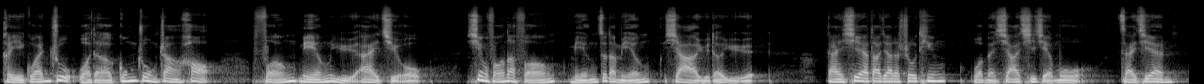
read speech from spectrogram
可以关注我的公众账号“冯明宇艾灸”，姓冯的冯，名字的名，下雨的雨。感谢大家的收听，我们下期节目再见。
